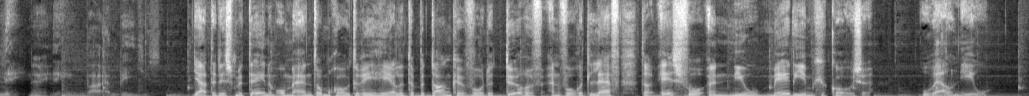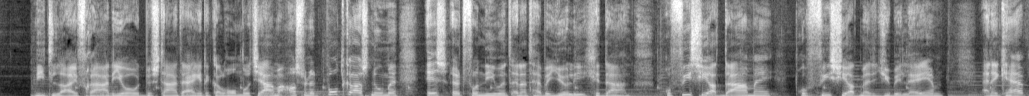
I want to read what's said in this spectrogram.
Nee, nee, nee, een paar en beetjes. Ja, dit is meteen een moment om Rotary Heerlen te bedanken voor de durf en voor het lef. Er is voor een nieuw medium gekozen. Hoewel nieuw. Niet live radio, het bestaat eigenlijk al 100 jaar. Maar als we het podcast noemen, is het vernieuwend en dat hebben jullie gedaan. Proficiat daarmee, proficiat met het jubileum. En ik heb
